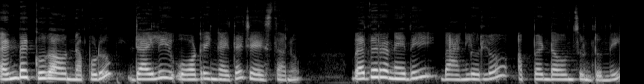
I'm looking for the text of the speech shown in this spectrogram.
ఎండ్ ఎక్కువగా ఉన్నప్పుడు డైలీ వాటరింగ్ అయితే చేస్తాను. వెదర్ అనేది బెంగళూరులో అప్ అండ్ డౌన్స్ ఉంటుంది.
